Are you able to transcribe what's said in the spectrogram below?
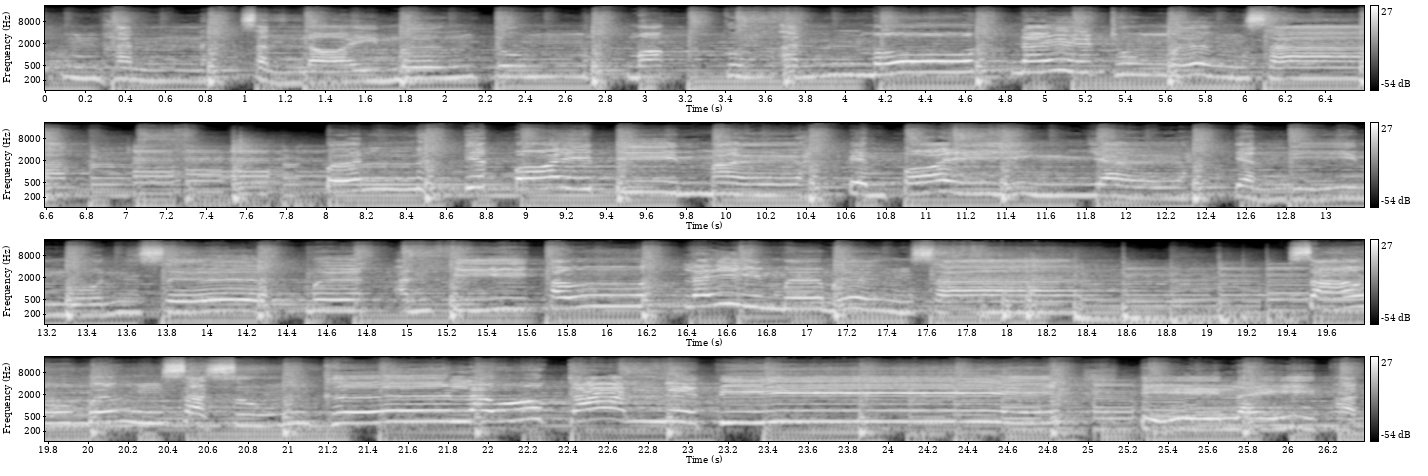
บหัน สันลอยเมืองตุ้มหมอกกุ้มอันโม ในทุ่งเมืองศาสเปิ้นเฮ็ดปอยปีใหม่เป็นปอยยิ่งใหญ่ยันดีมนเสือเมื่ออันปีเอาไล่เมื่อเมืองศาสสาวเมืองสัตสูงคือเล่าการเนปีเตไลผัด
